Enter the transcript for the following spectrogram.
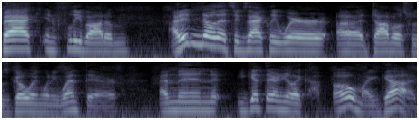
back in Flea Bottom. I didn't know that's exactly where uh, Davos was going when he went there. And then you get there and you're like, oh my god.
